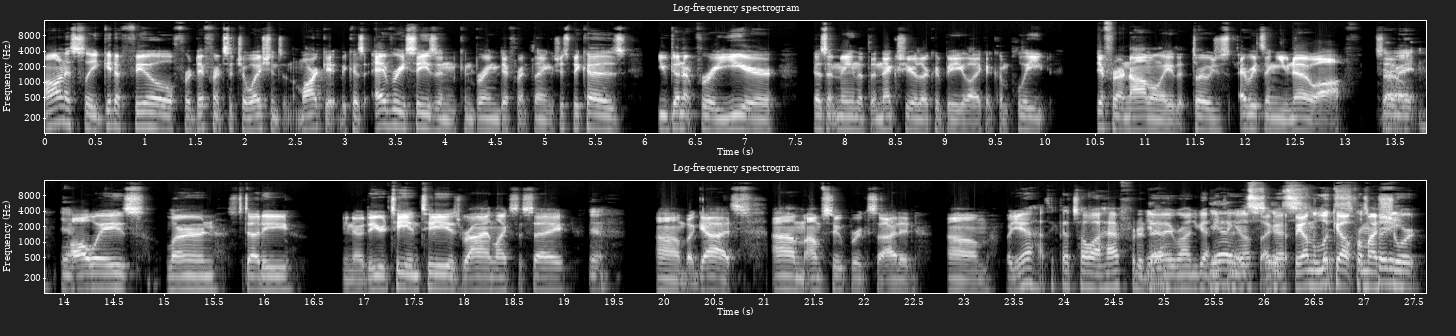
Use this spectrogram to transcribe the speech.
honestly, get a feel for different situations in the market because every season can bring different things. Just because you've done it for a year doesn't mean that the next year there could be like a complete different anomaly that throws everything you know off. So right? Yeah. always learn, study, you know, do your TNT as Ryan likes to say. Yeah. Um, but guys, um, I'm super excited. Um, but yeah, I think that's all I have for today. Yeah. Ron, you got Yeah, anything else? I got. Be on the lookout for my pretty- short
